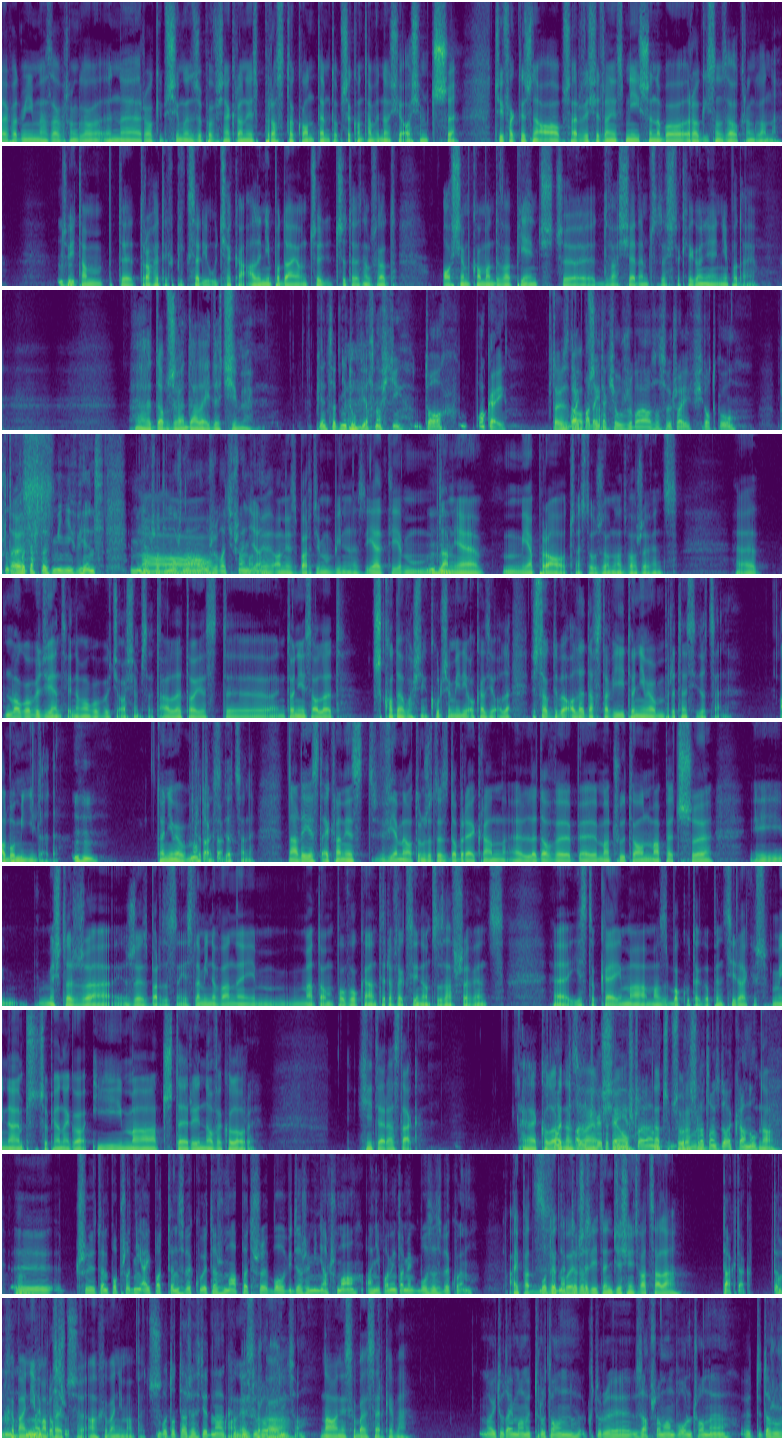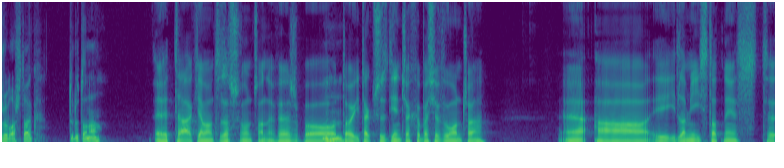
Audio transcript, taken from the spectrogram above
iPad mini ma zaokrąglone rogi, przyjmując, że powierzchnia ekranu jest prostokątem, to przekąta wynosi 8,3. Czyli faktyczny obszar wyświetlania jest mniejszy, no bo rogi są zaokrąglone. Mhm. Czyli tam te, trochę tych pikseli ucieka, ale nie podają, czy, czy to jest na przykład 8,25 czy 2,7 czy coś takiego. Nie, nie podają. E, dobrze, dalej lecimy. 500 nitów jasności. To okej. Okay. To jest dobrze. iPada i tak się używa zazwyczaj w środku, to chociaż jest... to jest mini, więc miniacza no, to można używać wszędzie. On jest, on jest bardziej mobilny. Ja, ja, mhm. Dla mnie, ja Pro często używam na dworze, więc e, mogło być więcej, no mogło być 800, ale to jest, e, to nie jest OLED. Szkoda właśnie, kurczę, mieli okazję OLED. Wiesz co, gdyby OLEDa wstawili, to nie miałbym pretensji do ceny. Albo mini LED. Mhm to nie miałbym no pretensji tak, tak. do ceny. No ale jest ekran, jest, wiemy o tym, że to jest dobry ekran LEDowy, e, ma True Tone, ma P3 i myślę, że, że jest bardzo jest laminowany i ma tą powłokę antyrefleksyjną co zawsze, więc e, jest ok, ma, ma z boku tego pensila, jak już wspominałem, przyczepionego i ma cztery nowe kolory. I teraz tak. E, kolory nazywają ale czekaj, czekaj, się... jeszcze znaczy, przepraszam. wracając do ekranu. No, no. Y, czy ten poprzedni iPad, ten zwykły, też ma P3? Bo widzę, że miniacz ma, a nie pamiętam jak było ze zwykłym. iPad bo zwykły, czyli jest... ten 10 cala? Tak, tak. On chyba nie ma P3. On chyba nie ma P3. Bo to też jest jednak on jest duża chyba, różnica. No, on jest chyba sRGB. No i tutaj mamy Truton, który zawsze mam włączony. Ty też używasz, tak? Trutona? E, tak, ja mam to zawsze włączone, wiesz, bo mhm. to i tak przy zdjęciach chyba się wyłącza. E, a i, dla mnie istotne jest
